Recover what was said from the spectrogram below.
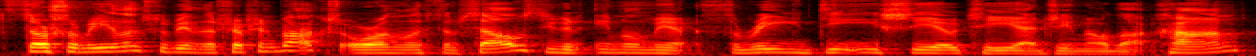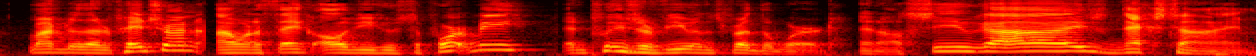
social media links will be in the description box or on the links themselves. You can email me at 3decot at gmail.com. Reminder that on Patreon, I want to thank all of you who support me, and please review and spread the word. And I'll see you guys next time.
